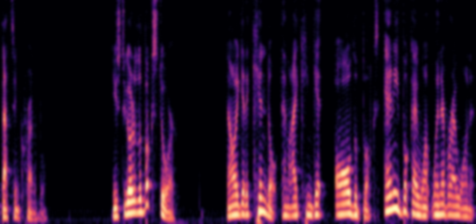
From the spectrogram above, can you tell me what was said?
That's incredible. used to go to the bookstore. Now I get a Kindle and I can get all the books, any book I want, whenever I want it.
